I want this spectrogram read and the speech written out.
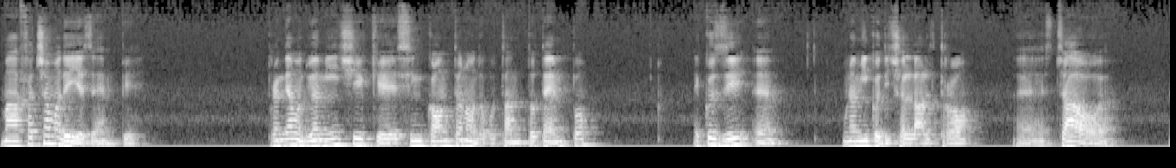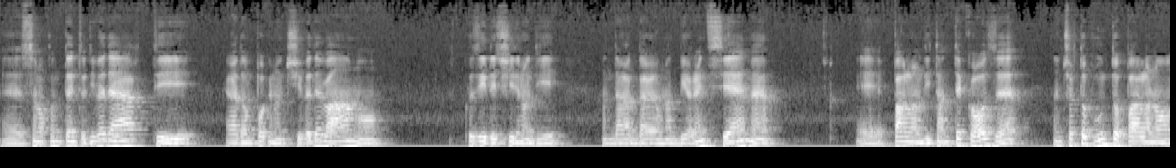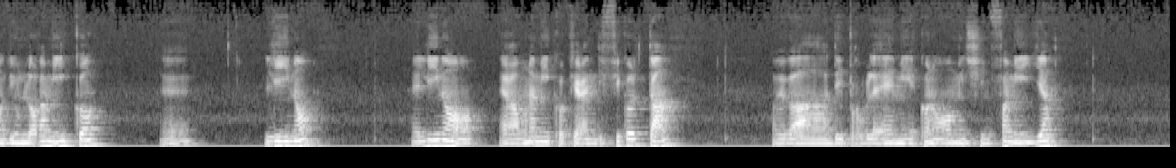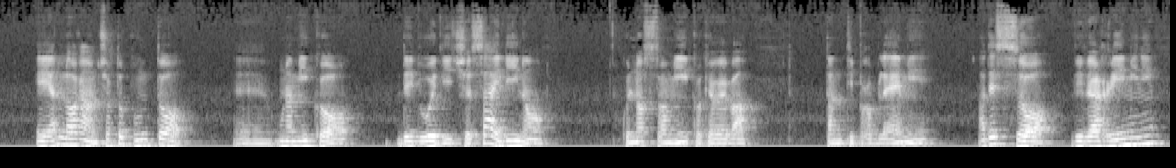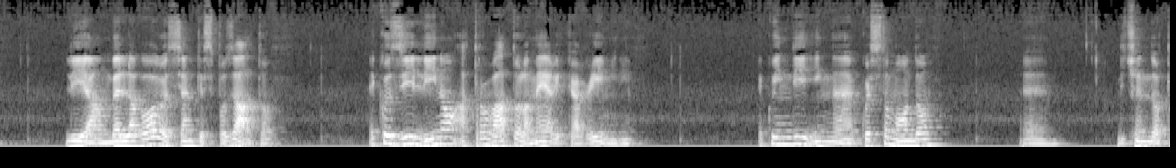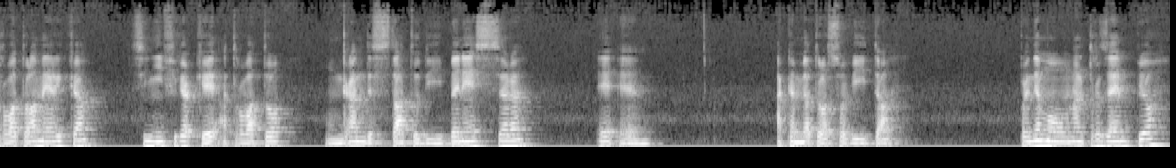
Ma facciamo degli esempi. Prendiamo due amici che si incontrano dopo tanto tempo e così eh, un amico dice all'altro eh, ciao, eh, sono contento di vederti, era da un po' che non ci vedevamo, così decidono di andare a bere una birra insieme, parlano di tante cose a un certo punto parlano di un loro amico, eh, Lino, e Lino era un amico che era in difficoltà, aveva dei problemi economici in famiglia. E allora a un certo punto eh, un amico dei due dice, sai Lino, quel nostro amico che aveva tanti problemi, adesso vive a Rimini, lì ha un bel lavoro e si è anche sposato. E così Lino ha trovato l'America a Rimini. E quindi in questo modo, eh, dicendo ha trovato l'America, significa che ha trovato un grande stato di benessere e eh, ha cambiato la sua vita Prendiamo un altro esempio.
